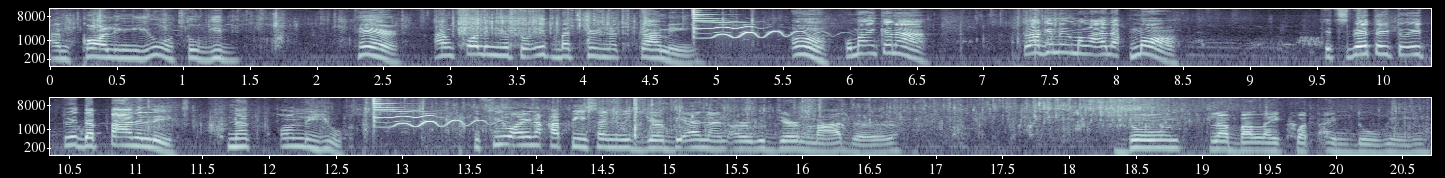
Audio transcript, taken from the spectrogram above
I'm calling you to give. Here. I'm calling you to eat but you're not coming. Oh, kumain ka na. Tawagin mo yung mga anak mo. It's better to eat with the family, not only you. If you are nakapisan with your bianan or with your mother, don't laba like what I'm doing.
